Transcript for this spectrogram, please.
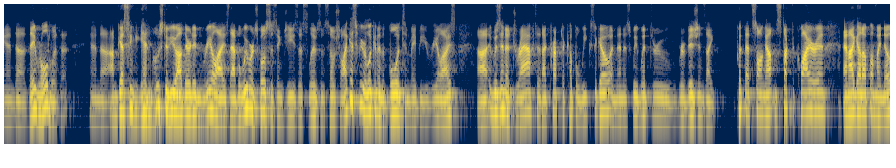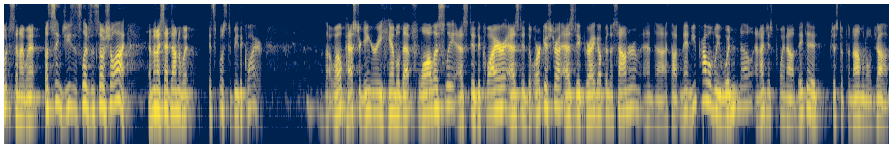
and uh, they rolled with it. And uh, I'm guessing, again, most of you out there didn't realize that, but we weren't supposed to sing Jesus Lives and So Shall. I guess if you were looking in the bulletin, maybe you realized. Uh, it was in a draft that I prepped a couple weeks ago, and then as we went through revisions, I put that song out and stuck the choir in, and I got up on my notes and I went, let's sing Jesus Lives and So Shall I. And then I sat down and went, it's supposed to be the choir thought, well, Pastor Gingery handled that flawlessly, as did the choir, as did the orchestra, as did Greg up in the sound room. And uh, I thought, man, you probably wouldn't know. And I just point out they did just a phenomenal job.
